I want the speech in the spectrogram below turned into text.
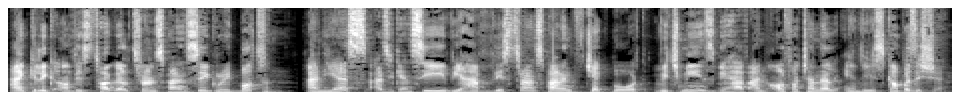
and click on this toggle transparency grid button. And yes, as you can see, we have this transparent checkboard, which means we have an alpha channel in this composition.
